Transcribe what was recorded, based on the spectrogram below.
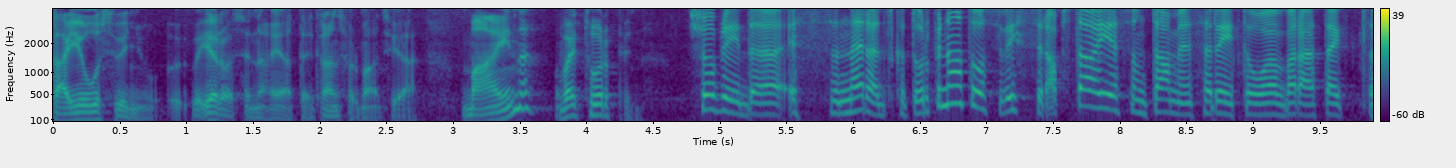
kā jūs viņu ierosinājāt tajā transformācijā, maina vai turpina? Šobrīd uh, es neredzu, ka turpinātos. Viss ir apstājies, un tā mēs arī to varētu teikt,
